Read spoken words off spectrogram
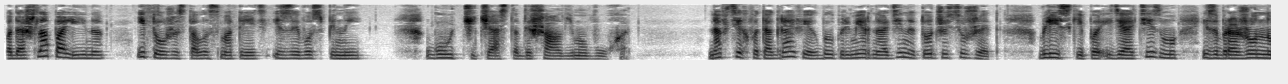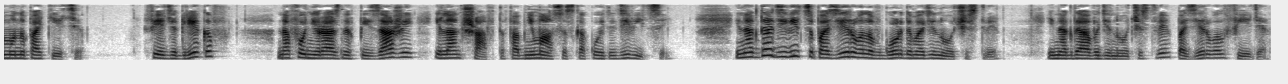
Подошла Полина и тоже стала смотреть из-за его спины. Гуччи часто дышал ему в ухо. На всех фотографиях был примерно один и тот же сюжет, близкий по идиотизму, изображенному на пакете. Федя Греков на фоне разных пейзажей и ландшафтов обнимался с какой-то девицей. Иногда девица позировала в гордом одиночестве — Иногда в одиночестве позировал Федя.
